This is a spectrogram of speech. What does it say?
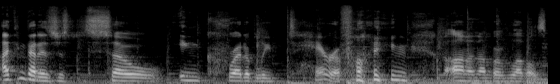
I think that is just so incredibly terrifying on a number of levels.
